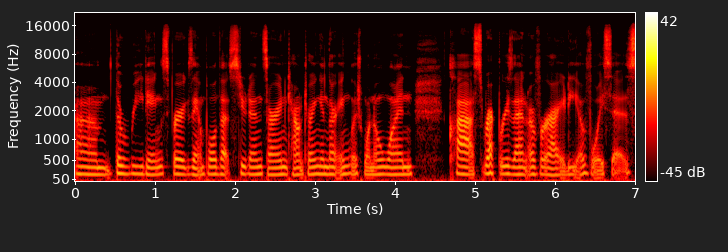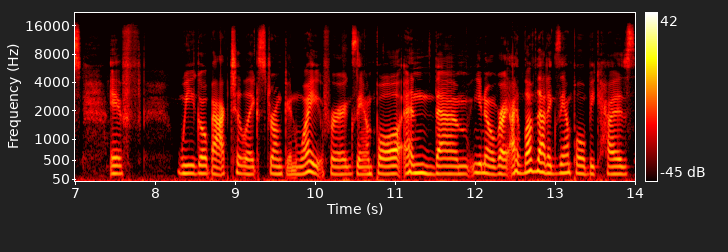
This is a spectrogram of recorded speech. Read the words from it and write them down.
um, the readings, for example, that students are encountering in their English 101 class represent a variety of voices. If we go back to like Strunk and White, for example, and them, you know, right? I love that example because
